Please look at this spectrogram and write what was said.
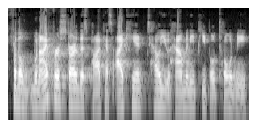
for the when I first started this podcast, I can't tell you how many people told me,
